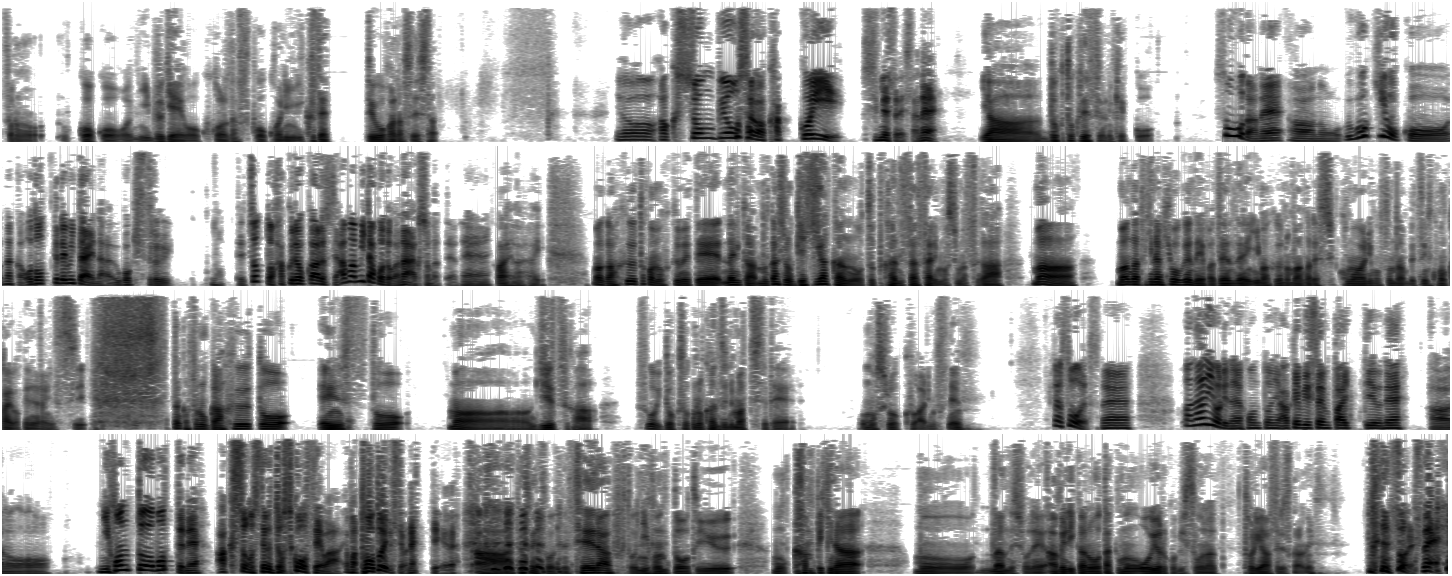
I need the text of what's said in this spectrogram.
その、高校に武芸を志す高校に行くぜっていうお話でした。いやー、アクション描写がかっこいい新レスでしたね。いやー、独特ですよね、結構。そうだね。あの、動きをこう、なんか踊ってるみたいな動きするのって、ちょっと迫力あるし、あんま見たことがないアクションだったよね。はいはいはい。まあ画風とかも含めて、何か昔の劇画感をちょっと感じさせたりもしますが、まあ、漫画的な表現で言えば全然今風の漫画ですし、小回りもそんな別に細かいわけじゃないですし、なんかその画風と演出と、まあ、技術が、すごい独特の感じにマッチしてて、面白くはありますね。いや、そうですね。まあ何よりね、本当にアケビ先輩っていうね、あの、日本刀を持ってね、アクションしてる女子高生は、やっぱ尊いですよねっていう。ああ、確かにそうですね。セーラー服と日本刀という、もう完璧な、もう、なんでしょうね。アメリカのオタクも大喜びしそうな取り合わせですからね。そうですね。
